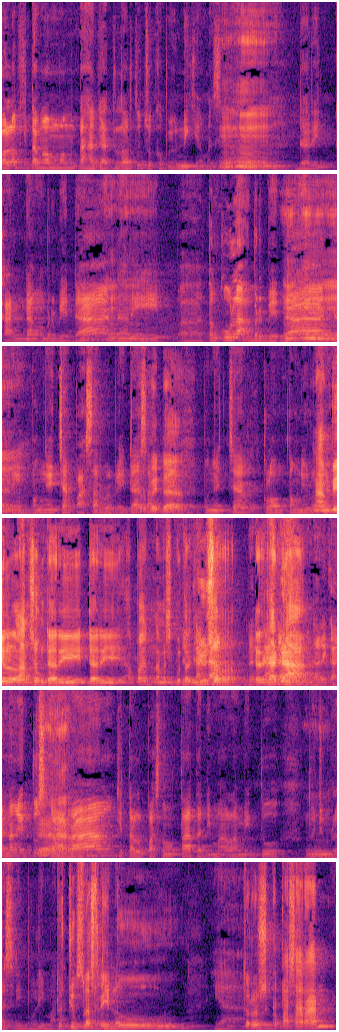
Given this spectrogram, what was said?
kalau kita ngomong tentang harga telur tuh cukup unik ya Mas. Mm-mm. Dari kandang berbeda, dari eh, tengkulak berbeda, dari pengecer pasar berbeda, Berbeda. sampai pengecer kelontong di rumah. Ngambil langsung dari dari apa nama sebutan kandang. user dari, kandang. Dari kandang itu Ya. sekarang kita lepas nota tadi malam itu 17.500. 17.000 ribu. Ya, Terus ke pasaran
